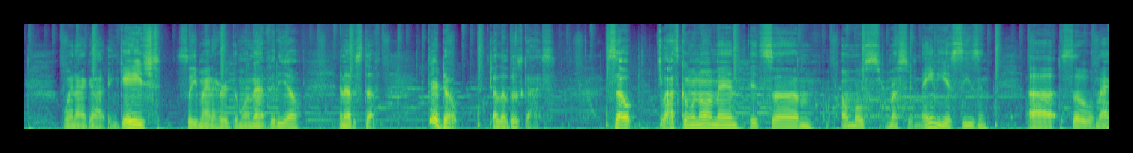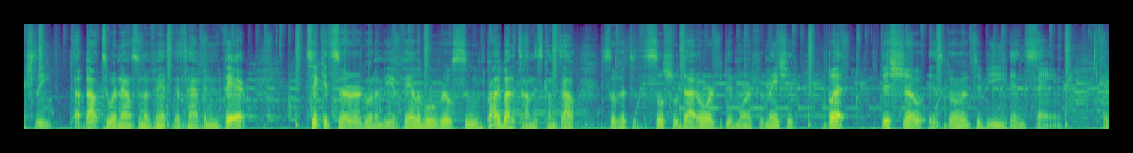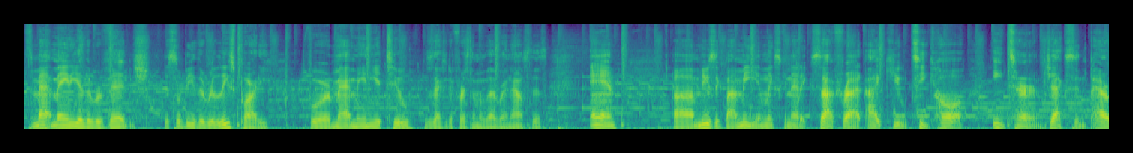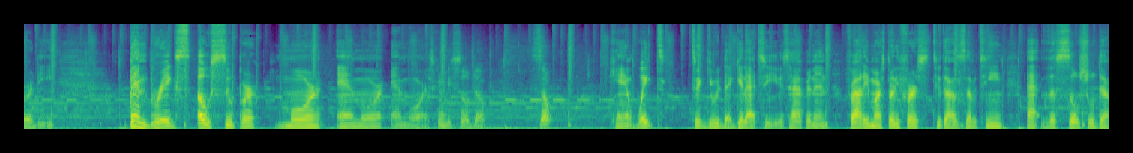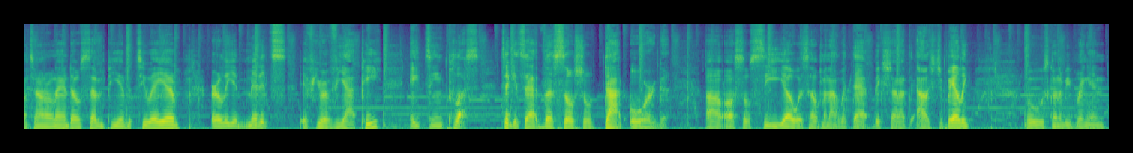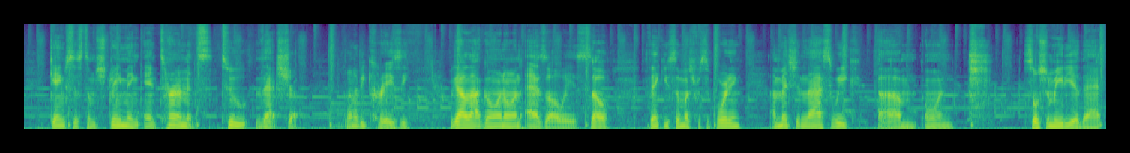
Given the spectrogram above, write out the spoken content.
when I got engaged, so you might have heard them on that video and other stuff. They're dope. I love those guys. So, lots going on, man. It's um almost WrestleMania season. Uh, so I'm actually about to announce an event that's happening there. Tickets are going to be available real soon, probably by the time this comes out. So head to thesocial.org to get more information. But this show is going to be insane. It's Mat Mania The Revenge. This will be the release party for Mat Mania 2. This is actually the first time I've ever announced this. And uh, music by me and Links Kinetic, Side Fried, IQ, Teak Hall, E Turn, Jackson, Parody, Ben Briggs, Oh Super, more and more and more. It's gonna be so dope. So can't wait to give that get to you. It's happening Friday, March 31st, 2017 at the Social downtown Orlando, 7 p.m. to 2 a.m. Early admittance if you're a VIP, 18 plus. Tickets at thesocial.org. Uh, also, CEO is helping out with that. Big shout out to Alex Jebailey, who's going to be bringing game system streaming and tournaments to that show. Gonna be crazy. We got a lot going on as always. So, thank you so much for supporting. I mentioned last week um, on social media that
